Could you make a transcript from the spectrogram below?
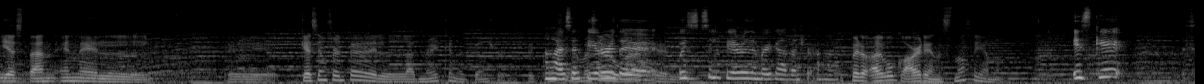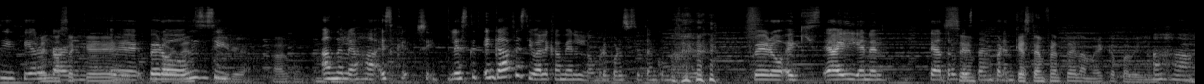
y están en el. eh, que es enfrente del American Adventure. ¿Cómo Ajá, es el theater de. El- Pues es el theater de American Adventure. Ajá. Pero algo Gardens, ¿no se llama? Es que. Sí, Theater El no sé Garden. qué. eh, pero Gardens sí, sí, sí. Theater, algo. Ándale, ajá. Es que sí. Es que en cada festival le cambian el nombre, por eso estoy tan confundida. pero X, ahí en el teatro que está enfrente. Que está enfrente del America Pavilion. Ajá,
